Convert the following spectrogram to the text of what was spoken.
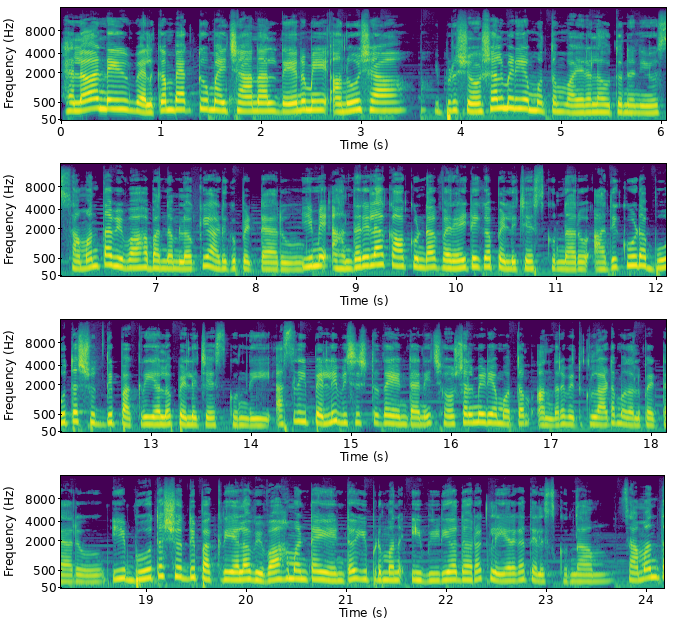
హలో అండి welcome back to my channel. నేను మీ అనూష. ఇప్పుడు సోషల్ మీడియా మొత్తం వైరల్ అవుతున్న న్యూస్ సమంత వివాహ బంధంలోకి అడుగు పెట్టారు ఈమె అందరిలా కాకుండా వెరైటీగా పెళ్ళి చేసుకున్నారు. అది కూడా భూత శుద్ధి ప్రక్రియలో పెళ్ళి చేసుకుంది. అసలు ఈ పెళ్ళి విశిష్టత ఏంటని సోషల్ మీడియా మొత్తం అందరూ వెతుకులాట మొదలు పెట్టారు ఈ భూత శుద్ధి ప్రక్రియలో వివాహం అంటే ఏంటో ఇప్పుడు మనం ఈ వీడియో ద్వారా క్లియర్గా తెలుసుకుందాం. సమంత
